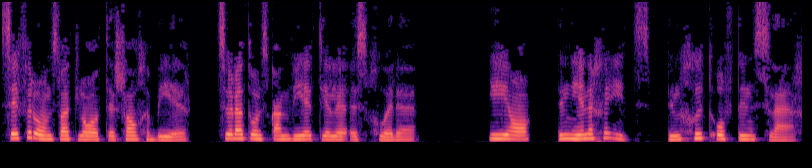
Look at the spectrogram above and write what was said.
Sê vir ons wat later zal gebeuren, zodat ons kan weet jullie is goede. Ja, doen enige iets, doen goed of doen sleg,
